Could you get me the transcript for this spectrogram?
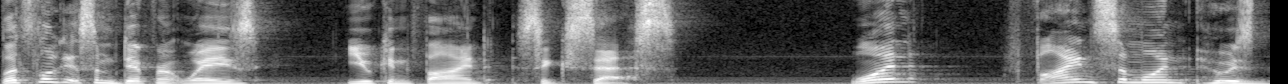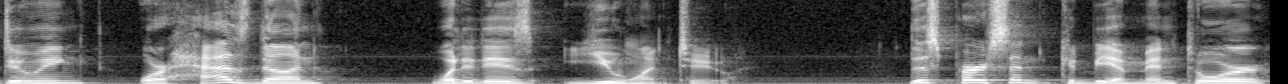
Let's look at some different ways you can find success. One, find someone who is doing or has done what it is you want to. This person could be a mentor,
